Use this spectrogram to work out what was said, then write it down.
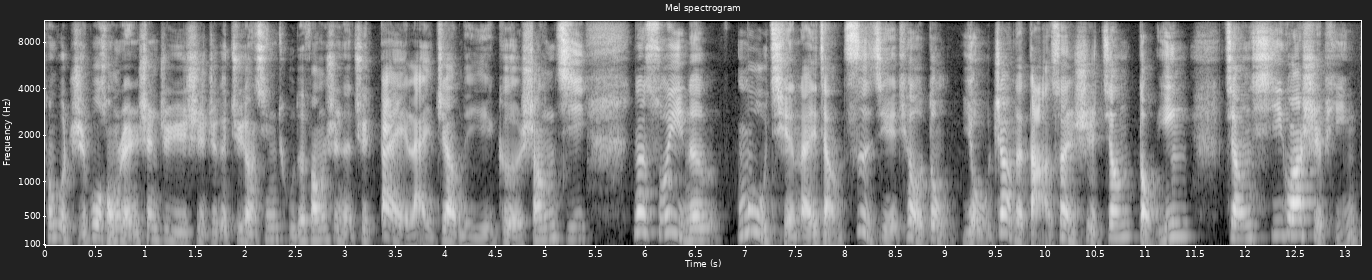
通过直播红人，甚至于是这个巨量星图的方式呢，去带来这样的一个商机。那所以呢，目前来讲，字节跳动有这样的打算，是将抖音、将西瓜视频，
